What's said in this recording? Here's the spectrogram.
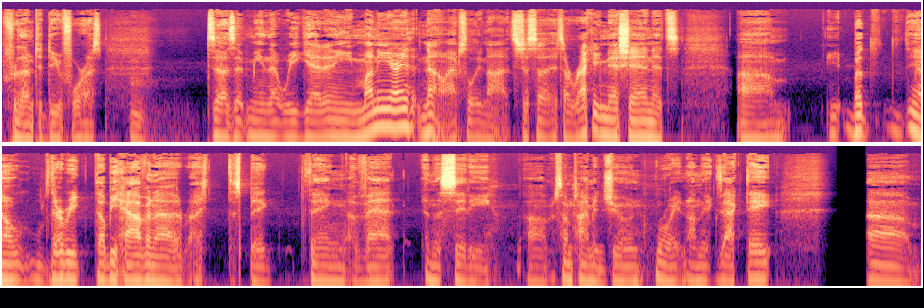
for them to do for us Hmm. does it mean that we get any money or anything no absolutely not it's just a it's a recognition it's um but you know they'll be they'll be having a, a this big thing event in the city um, sometime in June. We're waiting on the exact date. Um,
